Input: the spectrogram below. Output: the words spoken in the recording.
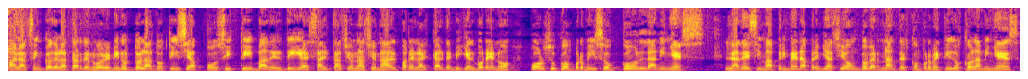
A las 5 de la tarde, 9 minutos, la noticia positiva del día, exaltación nacional para el alcalde Miguel Moreno por su compromiso con la niñez. La décima primera premiación Gobernantes comprometidos con la niñez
